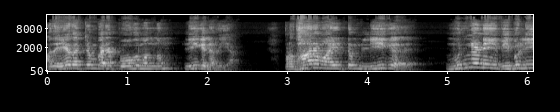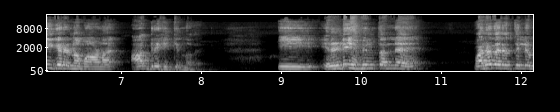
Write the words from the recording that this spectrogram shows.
അത് ഏതറ്റം വരെ പോകുമെന്നും ലീഗിനറിയാം. പ്രധാനമായിട്ടും ലീഗ് മുന്നണി വിപുലീകരണമാണ് ആഗ്രഹിക്കുന്നത്. ഈ എൽ ഡി എഫിൽ തന്നെ പലതരത്തിലും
